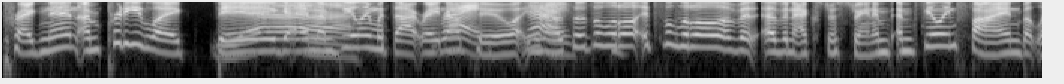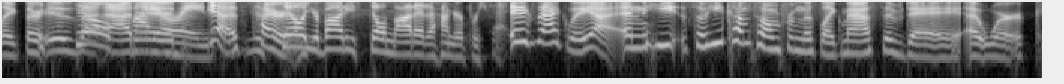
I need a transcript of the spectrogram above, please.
pregnant. I'm pretty like big and I'm dealing with that right, now Right. too. You know, so it's a little it's a little of a, of an extra strain. I'm I'm feeling fine, but like there It's is that added tiring. Yeah, it's You're tiring. Still, your body's still not at hundred percent. Exactly, yeah. And he so he comes home from this like massive day at work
